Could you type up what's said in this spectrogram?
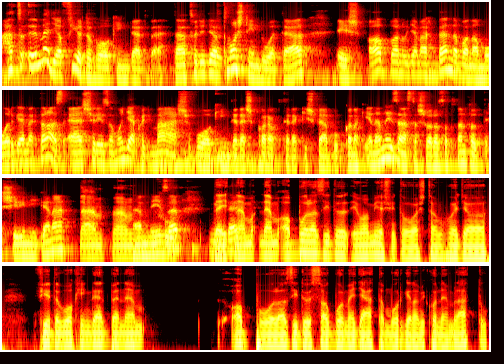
Hát ő megy a Fear the Walking Dead-be. Tehát, hogy ugye az most indult el, és abban ugye már benne van a Morgan, meg talán az első részben mondják, hogy más Walking Dead-es karakterek is felbukkanak. Én nem nézem ezt a sorozatot, nem tudom, te Shirin igen Nem, nem. Nem nézed. Hú. De itt nem, nem abból az idő, én valami ilyesmit olvastam, hogy a Fear the Walking Dead-ben nem abból az időszakból megy át a Morgan, amikor nem láttuk,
